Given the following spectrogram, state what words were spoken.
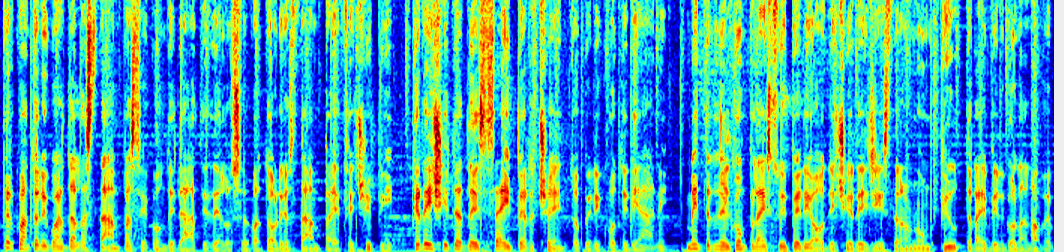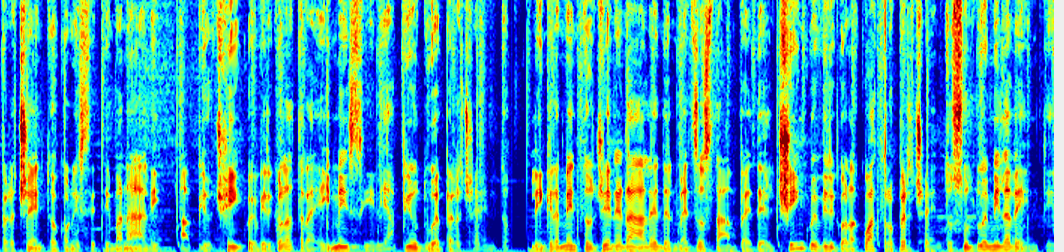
Per quanto riguarda la stampa, secondo i dati dell'osservatorio stampa FCP, crescita del 6% per i quotidiani, mentre nel complesso i periodici registrano un più 3,9% con i settimanali a più 5,3% e i mensili a più 2%. L'incremento generale del mezzo stampa è del 5,4% sul 2020.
